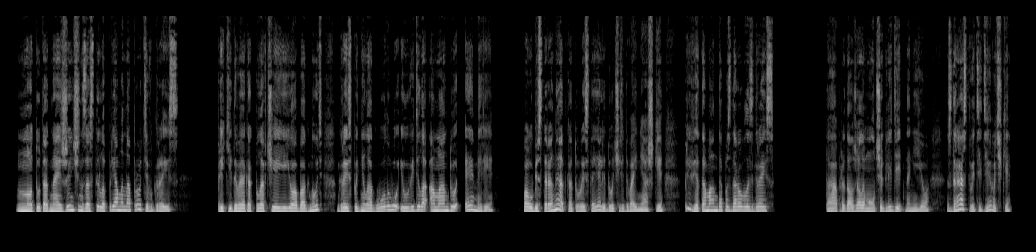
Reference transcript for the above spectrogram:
Но тут одна из женщин застыла прямо напротив Грейс. Прикидывая, как половчее ее обогнуть, Грейс подняла голову и увидела Аманду Эмери, по обе стороны от которой стояли дочери-двойняшки. «Привет, Аманда», — поздоровалась Грейс. Та продолжала молча глядеть на нее. «Здравствуйте, девочки»,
